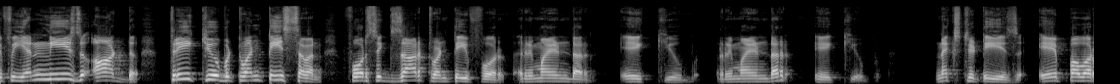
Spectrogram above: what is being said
If n is odd, 3 cube 27, 4 6 are 24, remainder A cube, remainder A cube. Next it is A power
